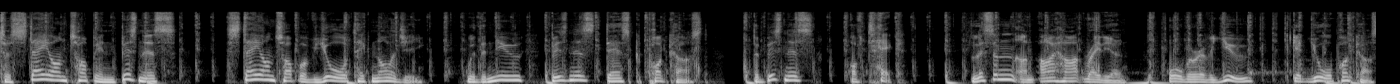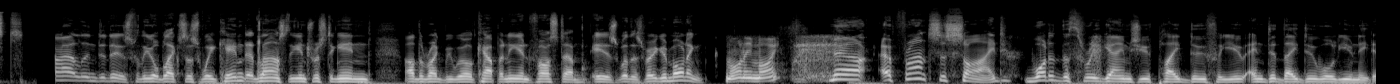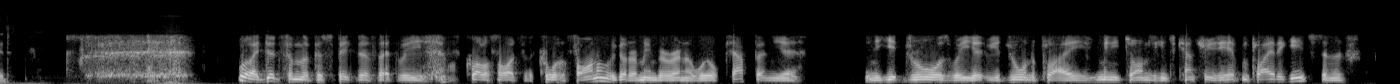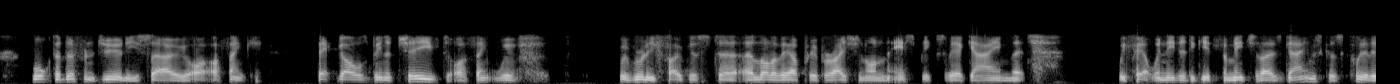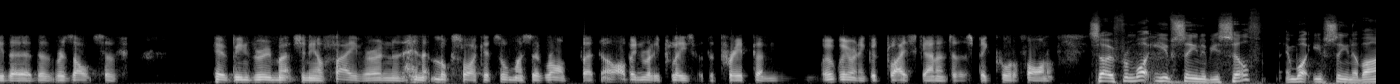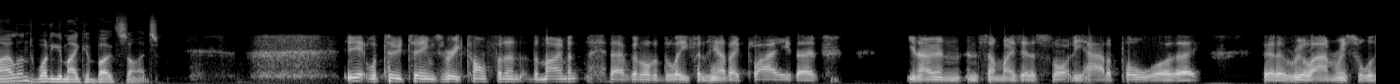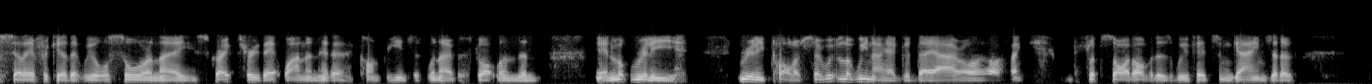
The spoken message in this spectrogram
To stay on top in business, stay on top of your technology with the new Business Desk podcast, The Business of Tech. Listen on iHeartRadio or wherever you get your podcasts. Ireland it is for the All Blacks this weekend. At last, the interesting end of the Rugby World Cup, and Ian Foster is with us. Very good morning. Morning, Mike. Now, uh, France aside, what did the three games you've played do for you, and did they do all you needed? Well, they did from the perspective that we qualified for the quarter final. We've got to remember we're in a World Cup, and you and you get draws where you're drawn to play many times against countries you haven't played against, and have walked a different journey. So I, I think that goal's been achieved. I think we've we've really focused uh, a lot of our preparation on aspects of our game that we felt we needed to get from each of those games because clearly the the results have have been very much in our favour, and, and it looks like it's almost a romp. But I've been really pleased with the prep, and we're in a good place going into this big quarter final. So, from what you've seen of yourself and what you've seen of Ireland, what do you make of both sides? Yeah, well, two teams very confident at the moment. They've got a lot of belief in how they play. They've, you know, in, in some ways had a slightly harder pull, or they, had a real arm wrestle with South Africa that we all saw, and they scraped through that one and had a comprehensive win over Scotland, and and looked really, really polished. So we, look, we know how good they are. I, I think the flip side of it is we've had some games that have.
